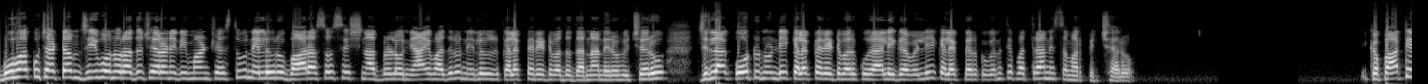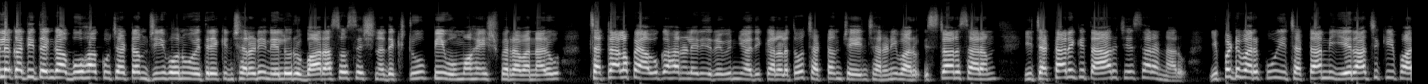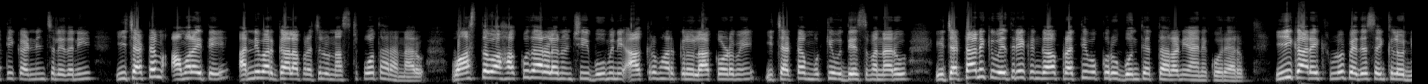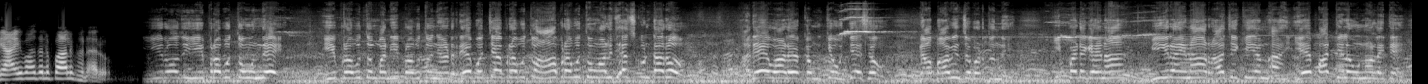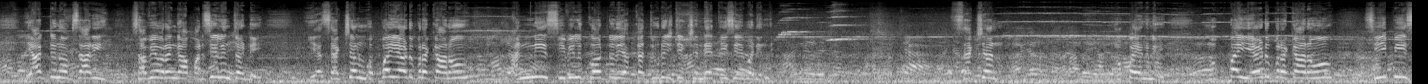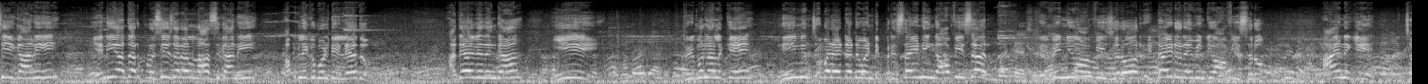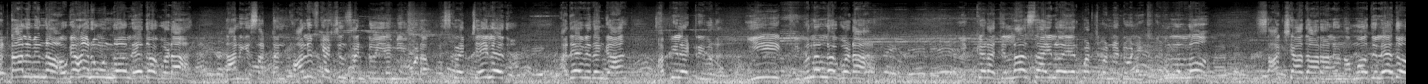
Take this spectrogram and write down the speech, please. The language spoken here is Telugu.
భూహక్కు చట్టం జీవోను రద్దు చేయాలని డిమాండ్ చేస్తూ నెల్లూరు బార్ అసోసియేషన్ ఆధ్వర్యంలో న్యాయవాదులు నెల్లూరు కలెక్టరేట్ వద్ద ధర్నా నిర్వహించారు. జిల్లా కోర్టు నుండి కలెక్టరేట్ వరకు ర్యాలీగా వెళ్ళి కలెక్టర్కు వినతి పత్రాన్ని సమర్పించారు. ఇక పార్టీలకు అతీతంగా భూహక్కు చట్టం జీవోను వ్యతిరేకించాలని నెల్లూరు బార్ అసోసియేషన్ అధ్యక్షుడు పి ఉమహేశ్వరరావు అన్నారు. చట్టాలపై అవగాహన లేని రెవెన్యూ అధికారులతో చట్టం చేయించారని వారు ఇష్టానుసారం ఈ చట్టానికి తయారు చేశారన్నారు. ఇప్పటి వరకు ఈ చట్టాన్ని ఏ రాజకీయ పార్టీ ఖండించలేదని ఈ చట్టం అమలైతే అన్ని వర్గాల ప్రజలు నష్టపోతారన్నారు. వాస్తవ హక్కుదారుల నుంచి భూమిని ఆక్రమార్కులు లాక్కోవడమే ఈ చట్టం ముఖ్య ఉద్దేశమన్నారు. ఈ చట్టానికి వ్యతిరేకంగా ప్రతి ఒక్కరూ గొంతెత్తాలని ఆయన కోరారు. ఈ కార్యక్రమంలో పెద్ద సంఖ్యలో న్యాయవాదులు పాల్గొన్నారు. ఈ రోజు ఈ ప్రభుత్వం ఉంది. ఈ ప్రభుత్వం పని ఈ ప్రభుత్వం చేయండి. రేపు వచ్చే ప్రభుత్వం ఆ ప్రభుత్వం వాళ్ళు చేసుకుంటారు. అదే వాళ్ళ యొక్క ముఖ్య ఉద్దేశంగా భావించబడుతుంది. ఇప్పటికైనా మీరైనా రాజకీయ ఏ పార్టీలో ఉన్న వాళ్ళైతే యాక్ట్ని ఒకసారి సవివరంగా పరిశీలించండి. సెక్షన్ ముప్పై ఏడు ప్రకారం అన్ని సివిల్ కోర్టుల యొక్క జ్యూరిస్డిక్షన్ తీసేయబడింది. సెక్షన్ ముప్పై ఎనిమిది. ముప్పై ఏడు ప్రకారం సిపిసి కానీ ఎనీ అదర్ ప్రొసీజరల్ లాస్ కానీ అప్లికబిలిటీ లేదు. అదేవిధంగా ఈ ట్రిబ్యునల్కి నియమించబడేటటువంటి presiding officer revenue officer retired revenue officer ఆయనకి చట్టాల మీద అవగాహన ఉందో లేదో కూడా దానికి సర్టన్ క్వాలిఫికేషన్స్ అంటూ ఏమీ కూడా ప్రిస్క్రైబ్ చేయలేదు. అదేవిధంగా అపీలేట్ ట్రిబ్యునల్. ఈ ట్రిబ్యునల్లో కూడా ఇక్కడ జిల్లా స్థాయిలో ఏర్పరచబడినటువంటి ట్రిబ్యునల్లో సాక్ష్యాధారాలు నమోదు లేదు.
